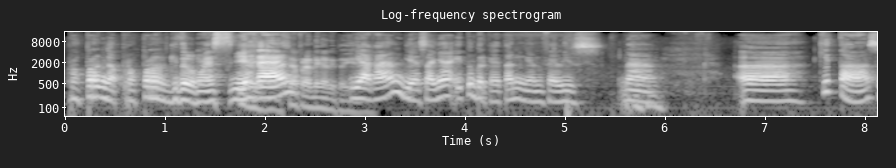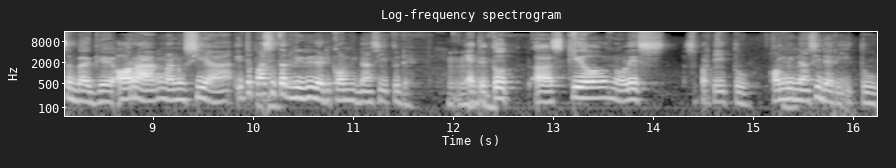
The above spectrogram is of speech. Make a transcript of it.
proper nggak proper gitu loh mas, ya iya, kan? saya pernah dengar itu, iya. Iya kan, biasanya itu berkaitan dengan values. Nah, eh, kita sebagai orang manusia itu pasti terdiri dari kombinasi itu deh, attitude, eh, skill, knowledge seperti itu, kombinasi dari itu.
